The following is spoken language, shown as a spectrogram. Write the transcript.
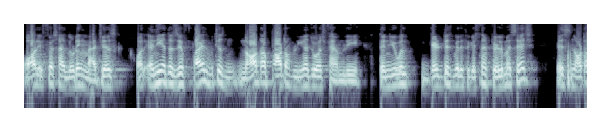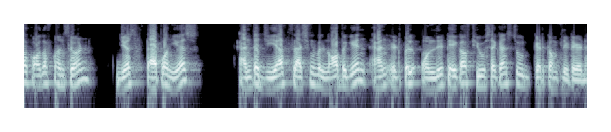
or if you're sideloading Magisk or any other zip file which is not a part of Lineage OS family, then you will get this verification failed message. It's not a cause of concern. Just tap on yes and the GApp flashing will now begin and it will only take a few seconds to get completed.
